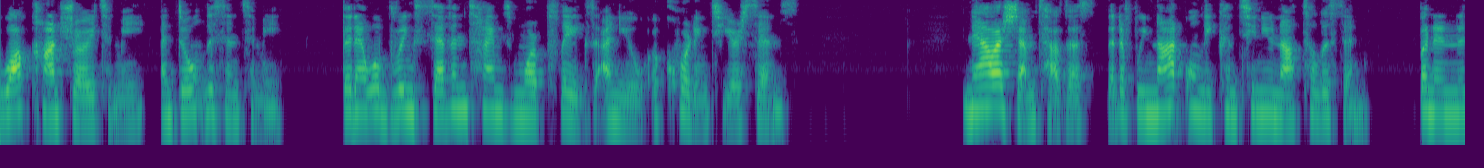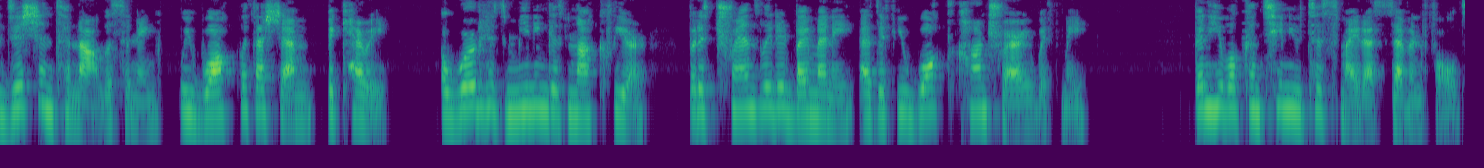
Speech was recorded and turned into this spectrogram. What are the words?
walk contrary to me and don't listen to me, then I will bring seven times more plagues on you according to your sins. Now Hashem tells us that if we not only continue not to listen, but in addition to not listening, we walk with Hashem bekeri, a word whose meaning is not clear, but is translated by many as if you walked contrary with me, then he will continue to smite us sevenfold.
